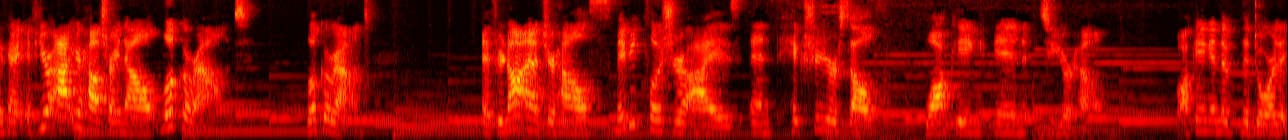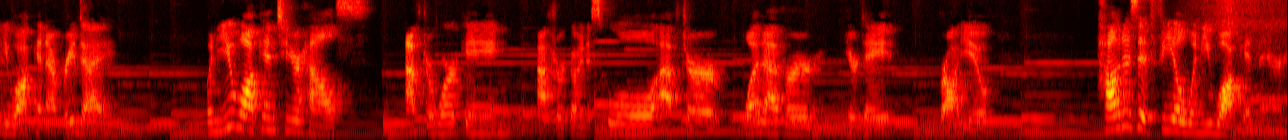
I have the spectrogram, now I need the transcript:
Okay. If you're at your house right now, look around look around. If you're not at your house, maybe close your eyes and picture yourself walking into your home, walking in the, the door that you walk in every day. When you walk into your house after working, after going to school, after whatever your day brought you, how does it feel when you walk in there?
